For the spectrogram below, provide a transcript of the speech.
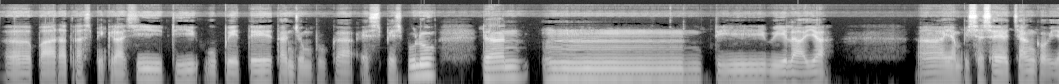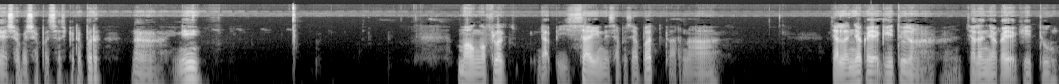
eh, para transmigrasi di UPT Tanjung Buka SP10 dan hmm, di wilayah eh, yang bisa saya jangkau ya sahabat-sahabat subscriber. Nah ini mau ngevlog tidak bisa ini sahabat-sahabat karena jalannya kayak gitu lah. Jalannya kayak gitu.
